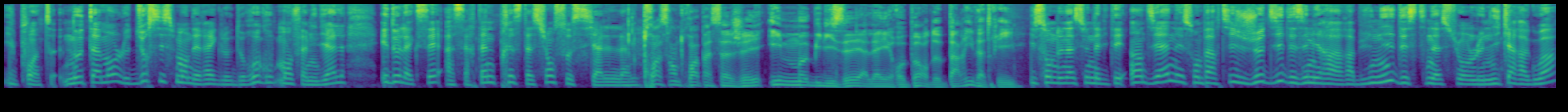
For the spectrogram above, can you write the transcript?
Ils pointent notamment le durcissement des règles de regroupement familial et de l'accès à certaines prestations sociales. 303 passagers immobilisés à l'aéroport de Paris-Vatry. Ils sont de nationalité indienne et sont partis jeudi des Émirats arabes unis, destination le Nicaragua.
